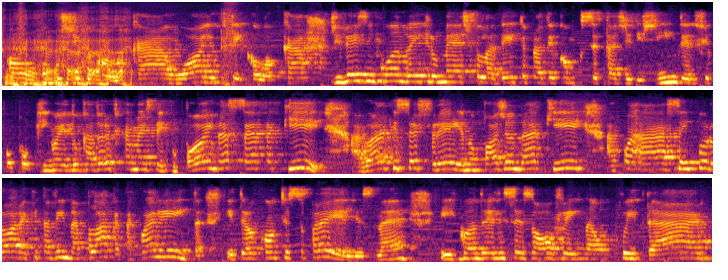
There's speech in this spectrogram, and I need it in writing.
qual o combustível colocar, o óleo que tem que colocar. De vez em quando entra o médico lá dentro para ver como que você está dirigindo, ele fica um pouquinho, a educadora fica mais tempo, põe da seta aqui, agora que você freia, não pode andar aqui a, a 100 por hora, aqui tá vindo a placa, tá 40. Então eu conto isso para eles, né? E quando eles resolvem não cuidar,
